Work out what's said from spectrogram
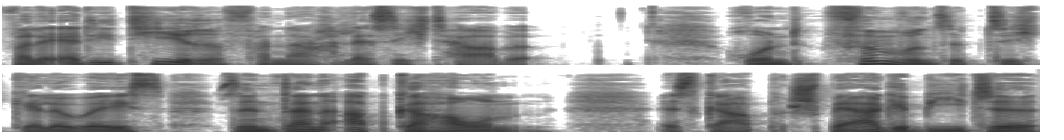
weil er die Tiere vernachlässigt habe. Rund 75 Galloways sind dann abgehauen. Es gab Sperrgebiete,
